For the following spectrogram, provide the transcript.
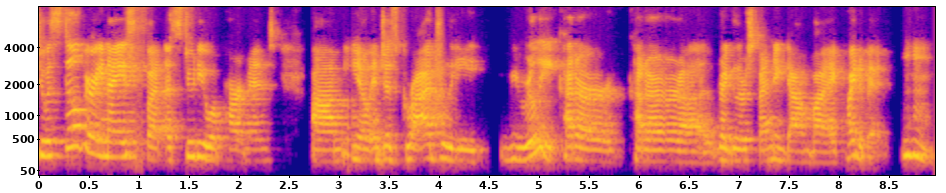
to a still very nice, but a studio apartment. Um, you know, and just gradually, we really cut our cut our uh, regular spending down by quite a bit. Mm-hmm.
